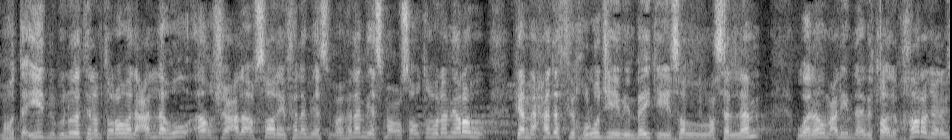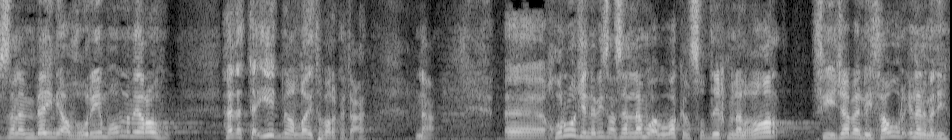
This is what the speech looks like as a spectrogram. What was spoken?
ما هو التأييد بالجنود لم تروه لعله أغشى على أبصارهم فلم, يسمع فلم يسمعوا صوته ولم يروه كما حدث في خروجه من بيته صلى الله عليه وسلم ونوم علي بن أبي طالب. خرج النبي صلى الله عليه وسلم من بين أظهرهم وهم لم يروه. هذا التأييد من الله تبارك وتعالى. نعم. آه، خروج النبي صلى الله عليه وسلم وأبو بكر الصديق من الغار في جبل ثور إلى المدينة.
